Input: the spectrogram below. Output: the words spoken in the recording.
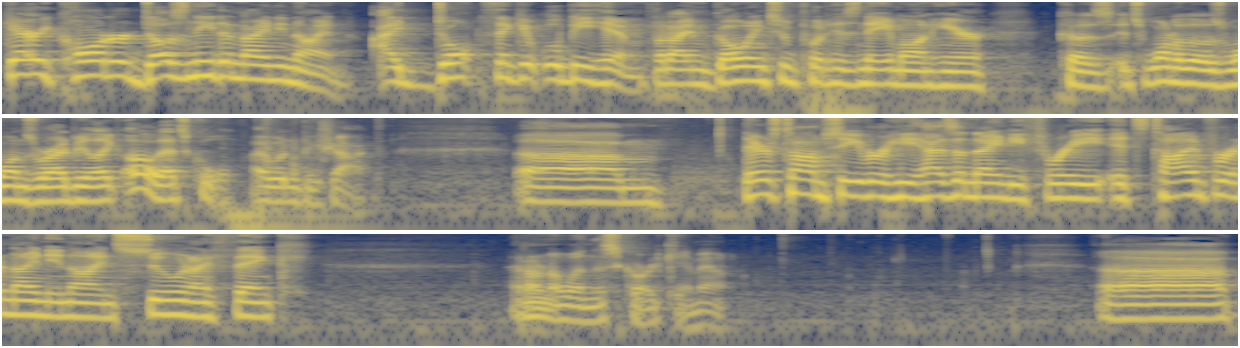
Gary Carter does need a 99. I don't think it will be him, but I'm going to put his name on here because it's one of those ones where I'd be like, oh, that's cool. I wouldn't be shocked. Um, there's Tom Seaver. He has a 93. It's time for a 99 soon, I think. I don't know when this card came out. Uh,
